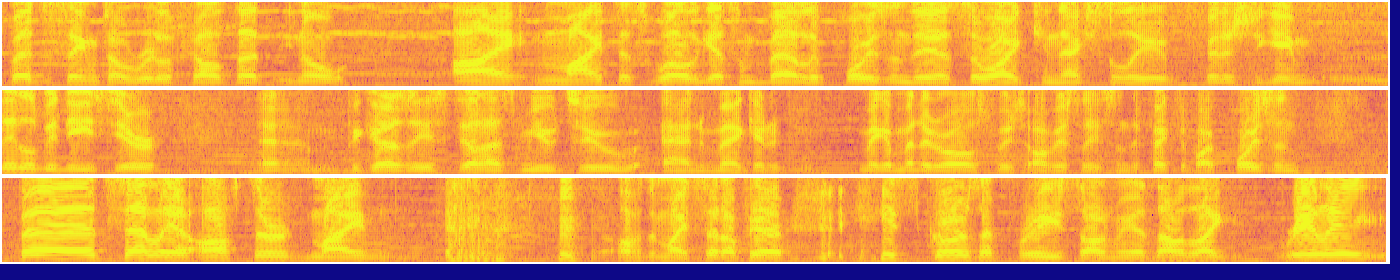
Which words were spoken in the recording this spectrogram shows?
but at the same time I really felt that, you know, I might as well get some badly poisoned there so I can actually finish the game a little bit easier. Um, because he still has Mewtwo and Mega, Mega Metagross, which obviously isn't affected by poison. But sadly, after my after my setup here, he scores a freeze on me. So I was like, really?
